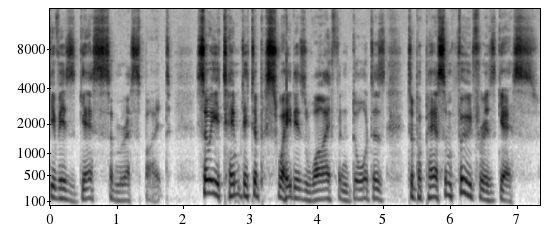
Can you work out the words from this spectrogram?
give his guests some respite. So he attempted to persuade his wife and daughters to prepare some food for his guests,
